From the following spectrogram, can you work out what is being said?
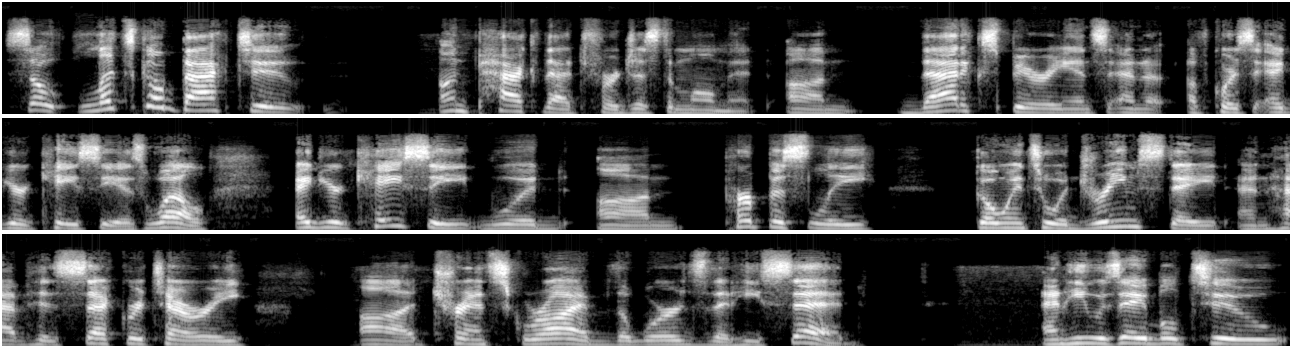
So let's go back to unpack that for just a moment. Um, that experience, and uh, of course, Edgar Cayce as well. Edgar Cayce would um, purposely go into a dream state and have his secretary uh, transcribe the words that he said. And he was able to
